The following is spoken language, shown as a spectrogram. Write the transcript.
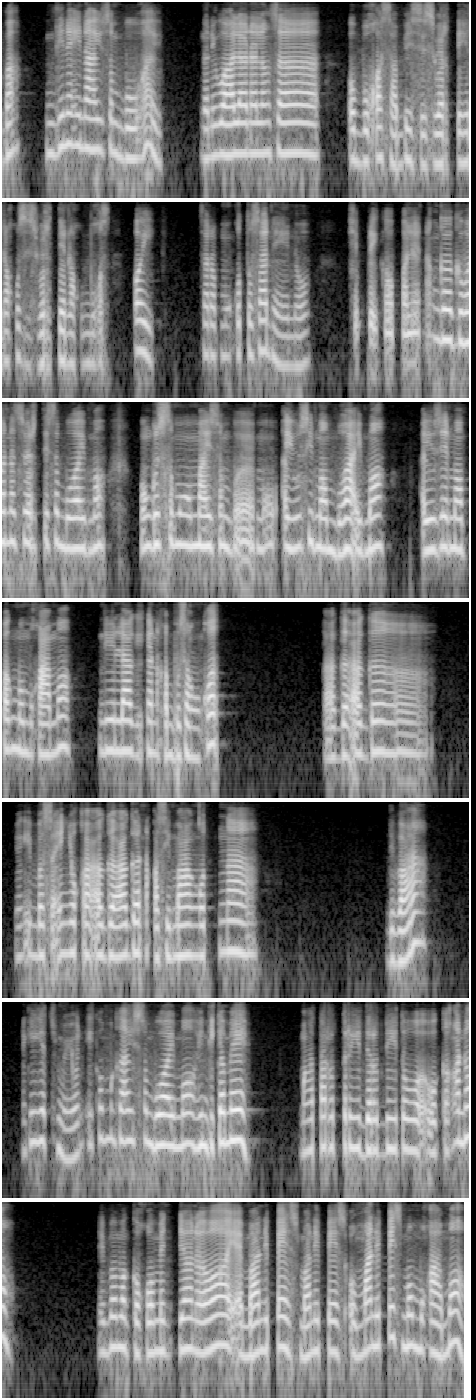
ba? Hindi na inayos ang buhay. Naniwala na lang sa o bukas sabi siswertehin ako, siswertehin ako bukas. Oy, sarap mong kutusan eh, 'no? Siyempre ikaw pa rin ang gagawa ng swerte sa buhay mo. Kung gusto mong umayos ang buhay mo, ayusin mo ang buhay mo. Ayusin mo ang pagmumukha mo. Hindi lagi ka nakabusangkot. Kaaga-aga. Yung iba sa inyo kaaga-aga nakasimangot na. 'Di ba? Nagigets mo 'yun? Ikaw mag-aayos ng buhay mo, hindi kami. Mga tarot reader dito, wa- wag kang ano. 'Di ba magko-comment yan, "Oy, eh, manifest, manifest." O manifest mo mukha mo.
